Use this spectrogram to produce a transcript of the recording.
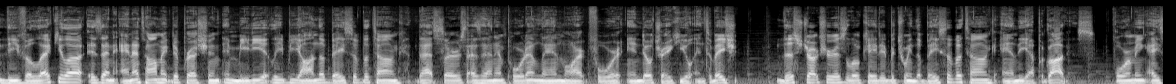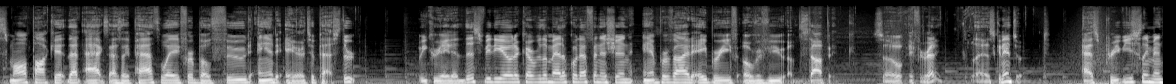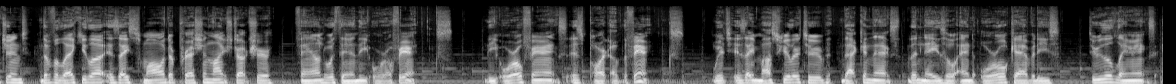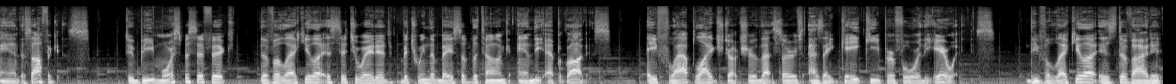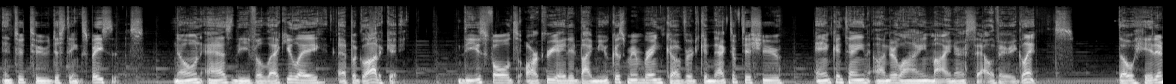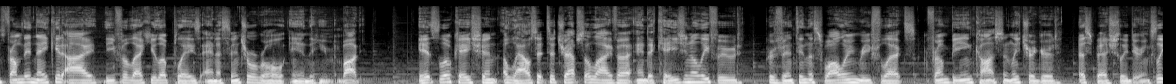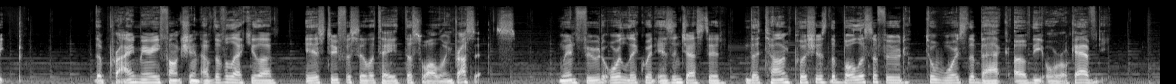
The vallecula is an anatomic depression immediately beyond the base of the tongue that serves as an important landmark for endotracheal intubation. This structure is located between the base of the tongue and the epiglottis, forming a small pocket that acts as a pathway for both food and air to pass through. We created this video to cover the medical definition and provide a brief overview of this topic. So, if you're ready, let's get into it. As previously mentioned, the vallecula is a small depression-like structure found within the oropharynx. The oropharynx is part of the pharynx, which is a muscular tube that connects the nasal and oral cavities to the larynx and esophagus. To be more specific, the vallecula is situated between the base of the tongue and the epiglottis, a flap-like structure that serves as a gatekeeper for the airways. The vallecula is divided into two distinct spaces, known as the valleculae epiglotticae. These folds are created by mucous membrane covered connective tissue and contain underlying minor salivary glands. Though hidden from the naked eye, the vallecula plays an essential role in the human body. Its location allows it to trap saliva and occasionally food, preventing the swallowing reflex from being constantly triggered especially during sleep. The primary function of the vallecula is to facilitate the swallowing process. When food or liquid is ingested, the tongue pushes the bolus of food towards the back of the oral cavity.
